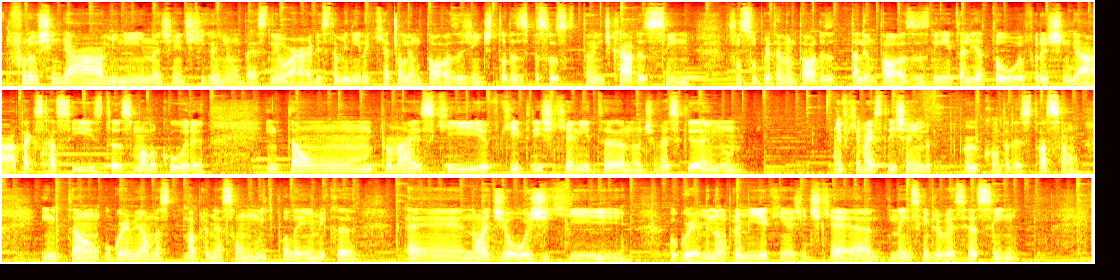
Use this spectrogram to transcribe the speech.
foram xingar a menina, gente, que ganhou o Best New Artist. A menina que é talentosa, gente. Todas as pessoas que estão indicadas, assim, são super talentosas, talentosas. Ninguém tá ali à toa. Foram xingar, ataques racistas, uma loucura. Então, por mais que eu fiquei triste que a Anitta não tivesse ganho, eu fiquei mais triste ainda por conta da situação. Então, o Grammy é uma, uma premiação muito polêmica. É, não é de hoje que o Grammy não premia quem a gente quer, nem sempre vai ser assim.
